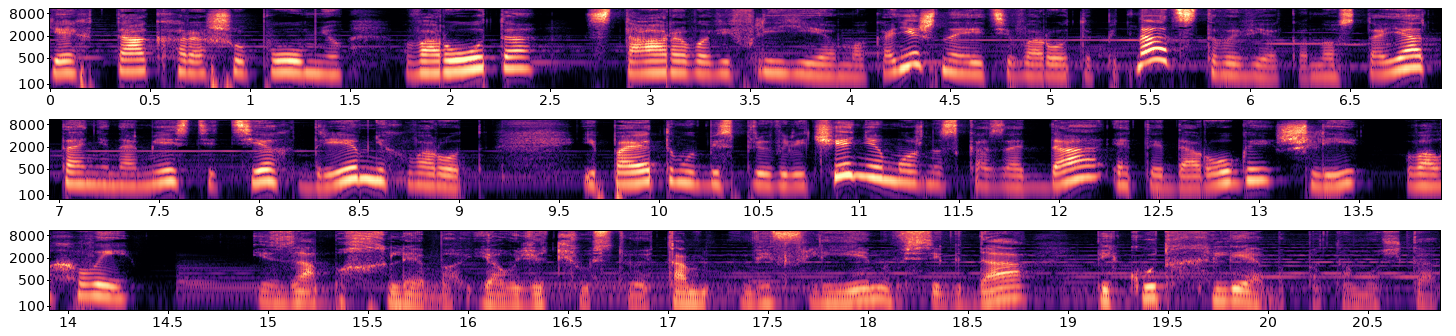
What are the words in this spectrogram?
Я их так хорошо помню. Ворота старого Вифлеема. Конечно, эти ворота 15 века, но стоят-то они на месте тех древних ворот. И поэтому без преувеличения можно сказать, да, этой дорогой шли волхвы и запах хлеба я уже чувствую. Там в Вифлееме всегда пекут хлеб, потому что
